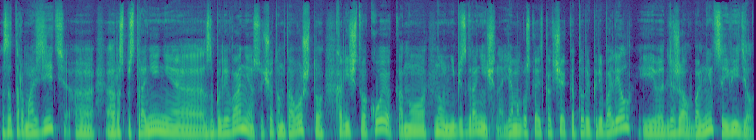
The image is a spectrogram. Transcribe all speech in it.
затормозить э, распространение заболевания с учетом того, что количество коек, оно ну, не безгранично. Я могу сказать, как человек, который переболел и лежал в больнице и видел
